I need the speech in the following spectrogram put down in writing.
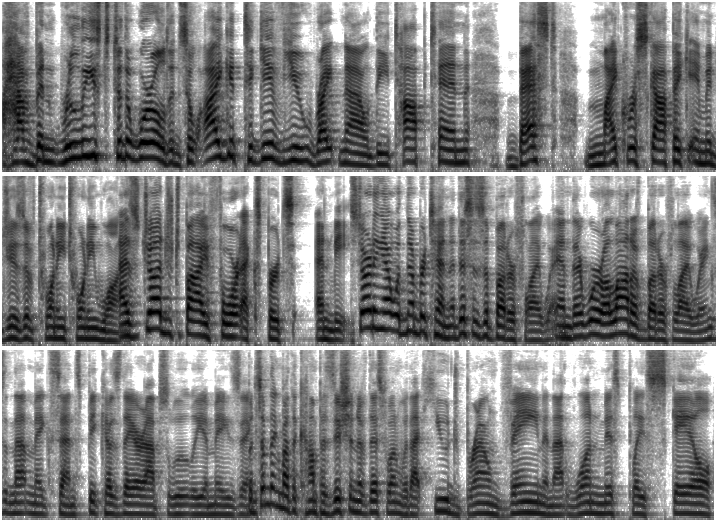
have been released to the world, and so I get to give you right now the top 10 best microscopic of 2021, as judged by four experts and me. Starting out with number 10, this is a butterfly wing. And there were a lot of butterfly wings, and that makes sense because they are absolutely amazing. But something about the composition of this one with that huge brown vein and that one misplaced scale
